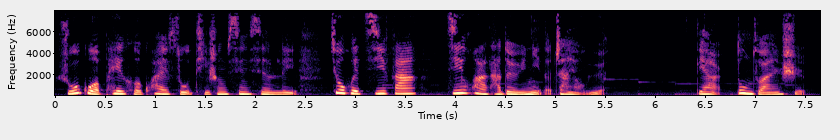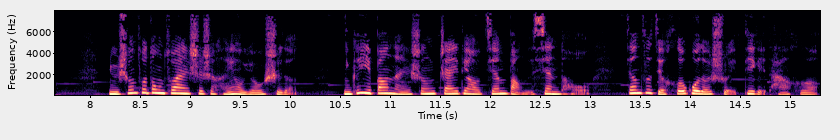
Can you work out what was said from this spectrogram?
如果配合快速提升性吸引力，就会激发激化他对于你的占有欲。第二，动作暗示，女生做动作暗示是很有优势的。你可以帮男生摘掉肩膀的。线头，将自己喝过的。水递给他喝，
